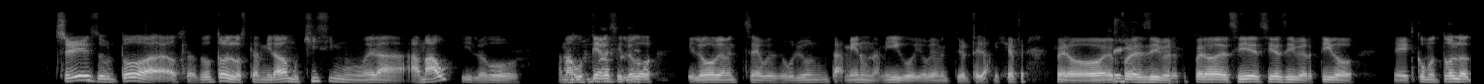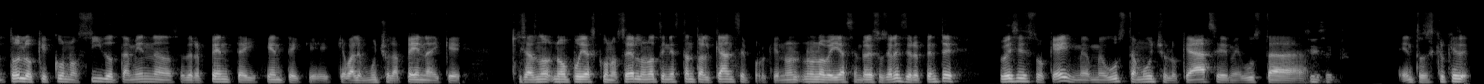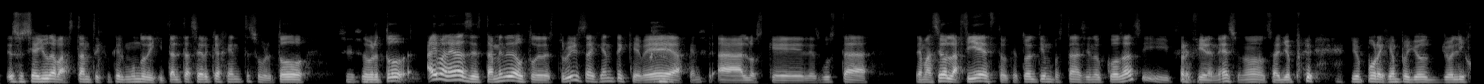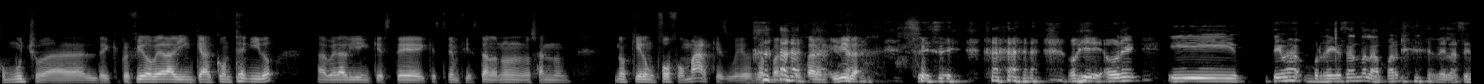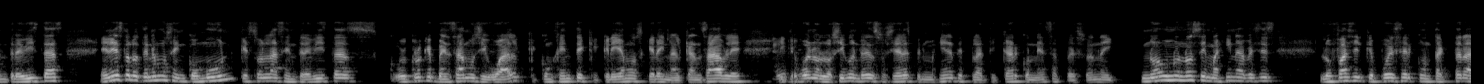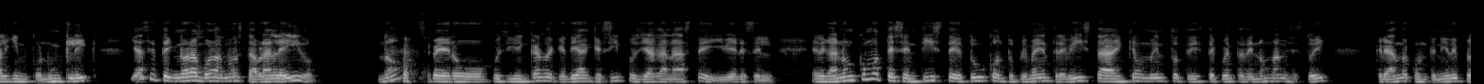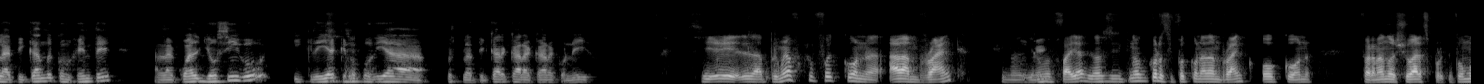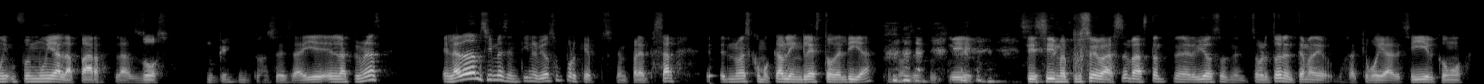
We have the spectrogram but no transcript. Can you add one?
Sí, sobre todo, ah, o sea, otro de los que admiraba muchísimo era a Mau y luego a Mau Gutiérrez y luego, y luego obviamente se, volvió también un amigo y obviamente ahorita ya mi jefe, pero, sí. pero, es, divertido, pero sí, sí es divertido. Eh, como todo lo, todo lo que he conocido también, o sea, de repente hay gente que, que vale mucho la pena y que quizás no, no, podías conocerlo, no tenías tanto alcance porque no, no, lo veías en redes sociales y de repente lo ves y dices, ok, me, me gusta mucho lo que hace, me gusta... Sí, exacto entonces creo que eso sí ayuda bastante. Creo que el mundo digital te acerca a gente, sobre todo, sobre todo, hay maneras de, también de autodestruirse. Hay gente que ve a, gente, a los que les gusta demasiado la fiesta o que todo el tiempo están haciendo cosas y prefieren eso, ¿no? O sea, yo, yo por ejemplo, yo, yo elijo mucho al de que prefiero ver a alguien que ha contenido a ver a alguien que esté, que esté enfiestando, ¿no? O sea, no, no quiero un Fofo Márquez, güey, o sea, para empezar en mi vida. Sí, sí. Oye, Ore, y te iba regresando a la parte de las entrevistas. En esto lo tenemos en común, que son las entrevistas, creo que pensamos igual, que con gente que creíamos que era inalcanzable y que bueno, lo sigo en redes sociales, pero imagínate platicar con esa persona y no, uno no se imagina a veces lo fácil que puede ser contactar a alguien con un clic. Ya si te ignoran, bueno, al menos te habrán leído. ¿No? Pero pues y en caso de que digan que sí, pues ya ganaste y eres el, el ganón. ¿Cómo te sentiste tú con tu primera entrevista? ¿En qué momento te diste cuenta de, no mames, estoy creando contenido y platicando con gente a la cual yo sigo y creía que no podía pues platicar cara a cara con ellos. Sí, la primera fue con Adam Rank, si no, me falla, no, sé, no recuerdo si fue con Adam Rank o con Fernando Schwartz, porque fue muy, fue muy a la par las dos. Okay. Entonces, ahí en las primeras, en la Adam sí me sentí nervioso porque, pues, para empezar, eh, no es como que hable inglés todo el día. Entonces, pues, sí, sí, sí, me puse bastante nervioso, sobre todo en el tema de, o sea, qué voy a decir, cómo,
